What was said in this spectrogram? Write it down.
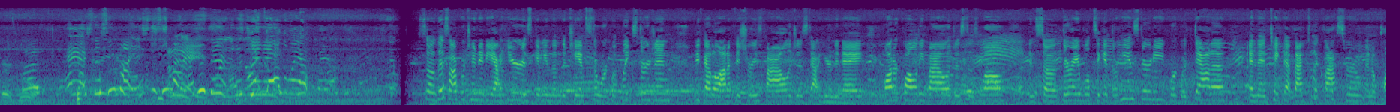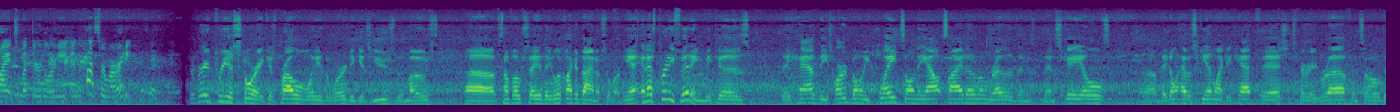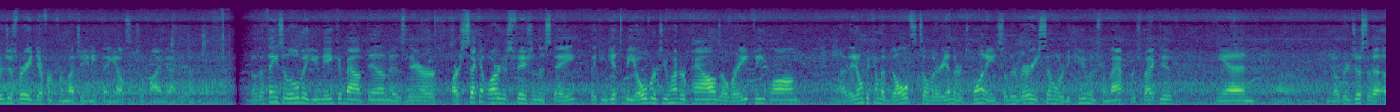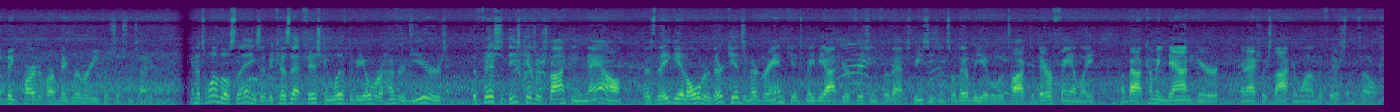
Very cool. Hey, I still see my, I still see my, right there, little Jimmy. all the way up there. So this opportunity out here is giving them the chance to work with lake sturgeon. We've got a lot of fisheries biologists out here today, water quality biologists as well. And so they're able to get their hands dirty, work with data, and then take that back to the classroom and apply it to what they're learning in the classroom already. They're very prehistoric is probably the word that gets used the most. Uh, some folks say they look like a dinosaur. Yeah, and that's pretty fitting because they have these hard bony plates on the outside of them rather than, than scales. Um, they don't have a skin like a catfish. It's very rough, and so they're just very different from much of anything else that you'll find out here. You know, the thing that's a little bit unique about them is they're our second largest fish in the state. They can get to be over 200 pounds, over eight feet long. Uh, they don't become adults until they're in their 20s, so they're very similar to humans from that perspective. And you know, they're just a, a big part of our big river ecosystems out here. And it's one of those things that because that fish can live to be over 100 years, the fish that these kids are stocking now, as they get older, their kids and their grandkids may be out here fishing for that species, and so they'll be able to talk to their family about coming down here and actually stocking one of the fish themselves.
